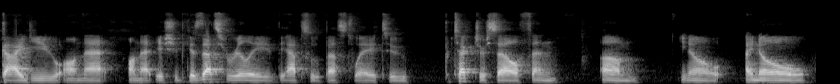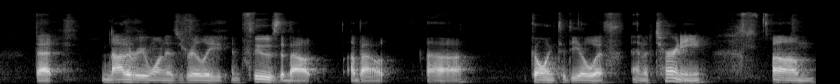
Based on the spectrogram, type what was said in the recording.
guide you on that on that issue because that's really the absolute best way to protect yourself. And um, you know I know that not everyone is really enthused about about uh, going to deal with an attorney. Um,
